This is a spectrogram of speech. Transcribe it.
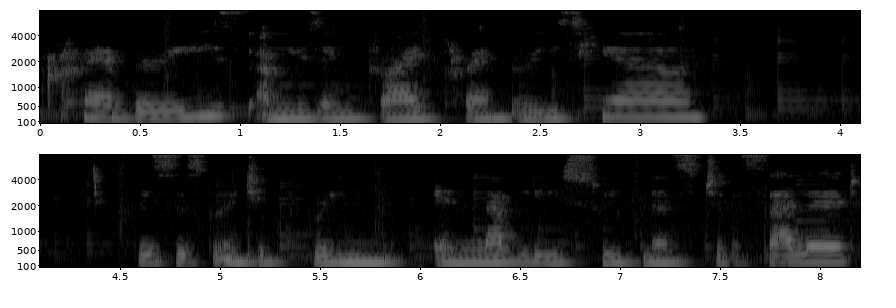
cranberries, I'm using dried cranberries here. This is going to bring a lovely sweetness to the salad.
